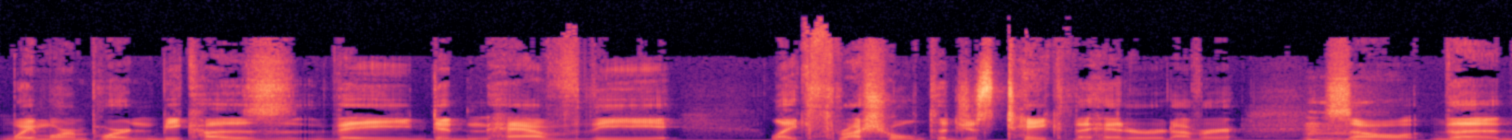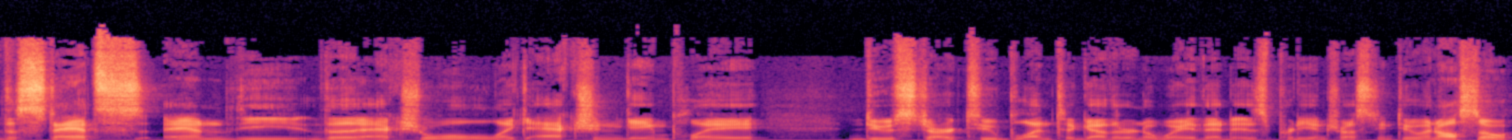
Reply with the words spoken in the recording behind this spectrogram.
way more important because they didn't have the like threshold to just take the hit or whatever. Mm-hmm. So the the stats and the the actual like action gameplay do start to blend together in a way that is pretty interesting too. And also,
